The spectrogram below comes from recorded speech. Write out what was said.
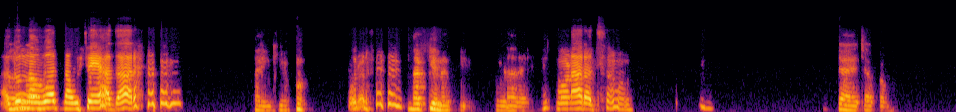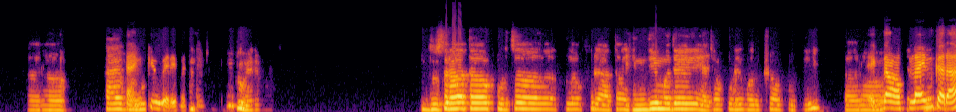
अजून नव्वद नऊशे हजार. थँक्यू पूर्ण. नक्की नक्की. होणार आहे होणारच. त्या ह्याच्याप्रमाणे. तर काय thank you very much Very much. दुसरं आता पुढचं आपलं पुढे आता हिंदीमध्ये ह्याच्या पुढे वर्कशॉप होती. तर एकदा ऑफलाईन करा.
